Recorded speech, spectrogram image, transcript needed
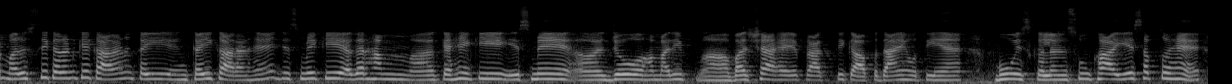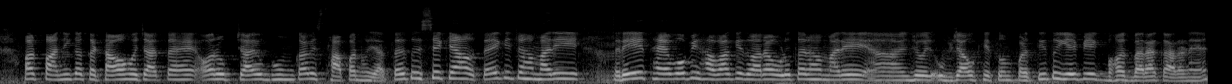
मरुस्थीकरण के कारण कई कई कारण हैं, जिसमें कि अगर हम कहें कि इसमें जो हमारी वर्षा है, प्राकृतिक आपदाएँ होती हैं, भूस्खलन, सूखा, ये सब तो हैं, और पानी का कटाव हो जाता है और उपजाऊ भूमि का विस्थापन हो जाता है। तो इससे क्या होता है कि जो हमारी रेत है, वो भी हवा के द्वारा उड़कर हमारे जो उपजाऊ खेतों में पड़ती तो ये भी एक बहुत बड़ा कारण है।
